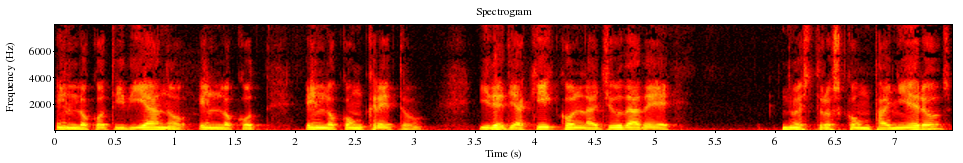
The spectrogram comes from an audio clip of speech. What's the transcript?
en lo cotidiano, en lo, en lo concreto, y desde aquí con la ayuda de nuestros compañeros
